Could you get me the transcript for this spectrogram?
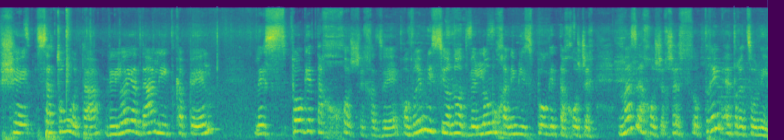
שסתרו אותה והיא לא ידעה להתקפל, לספוג את החושך הזה, עוברים ניסיונות ולא מוכנים לספוג את החושך. מה זה החושך? שסותרים את רצוני,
